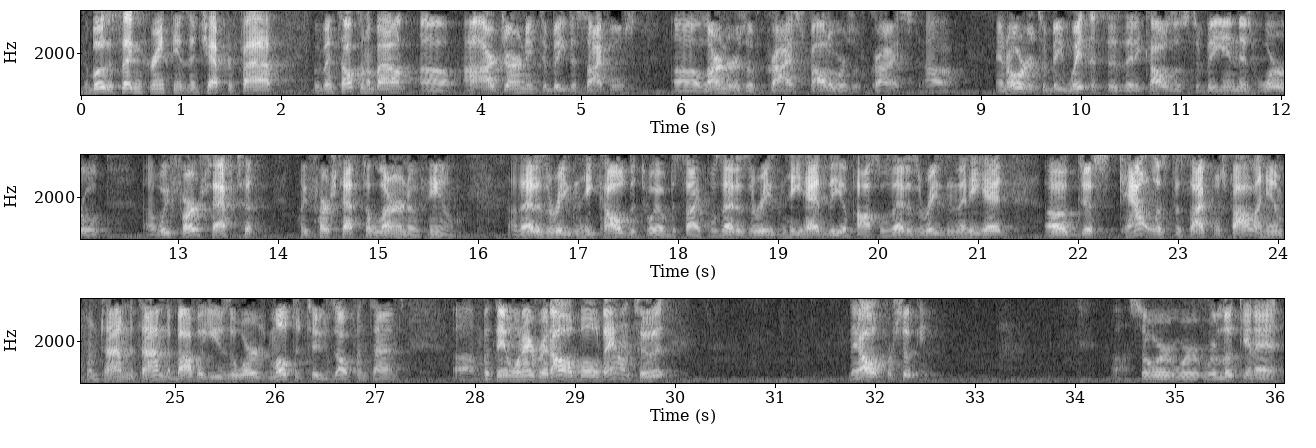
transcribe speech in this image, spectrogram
the book of Second Corinthians in chapter 5. We've been talking about uh, our journey to be disciples, uh, learners of Christ, followers of Christ. Uh, in order to be witnesses that He calls us to be in this world, uh, we first have to we first have to learn of Him. Uh, that is the reason He called the twelve disciples. That is the reason He had the apostles. That is the reason that He had uh, just countless disciples follow Him from time to time. The Bible uses the words multitudes oftentimes. Um, but then, whenever it all boiled down to it, they all forsook him. Uh, so we're, we're, we're looking at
